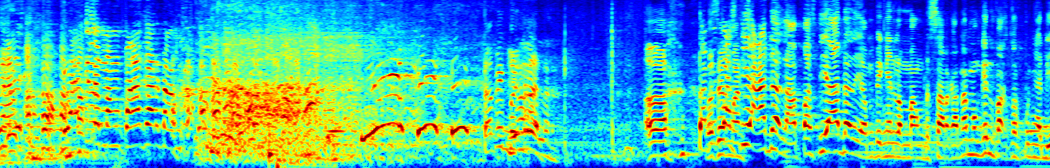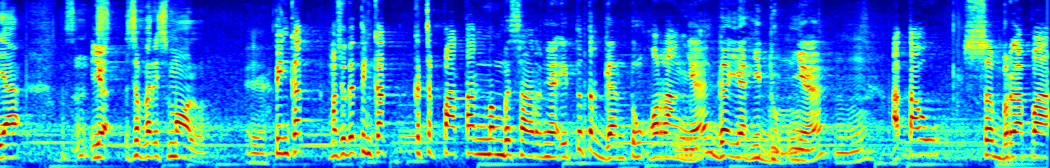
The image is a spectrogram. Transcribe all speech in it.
berarti, berarti lemang pagar bang. Tapi beneran. Eh, Tapi Mas Herman, pasti ada lah, pasti ada yang pengen lemang besar karena mungkin faktor punya dia se very small. Iya. tingkat maksudnya tingkat kecepatan membesarnya itu tergantung orangnya, gaya hidupnya, atau seberapa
